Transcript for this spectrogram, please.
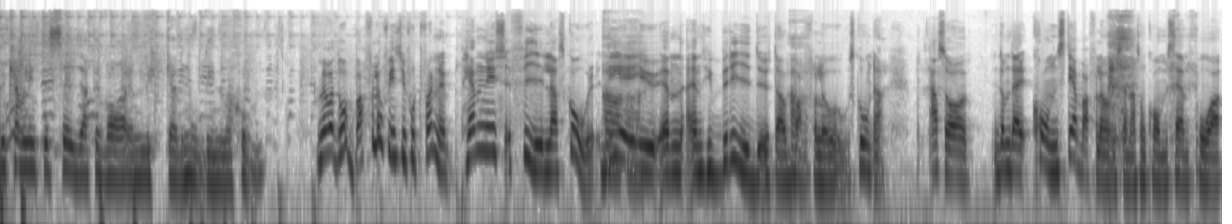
Vi kan väl inte säga att det var en lyckad modeinnovation? Men vad då? Buffalo finns ju fortfarande. Pennys fila-skor, det ah, är ju en, en hybrid utav ah. Buffalo-skorna. Alltså de där konstiga buffalonsarna som kom sen på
